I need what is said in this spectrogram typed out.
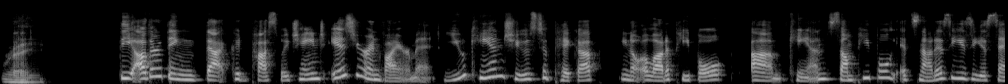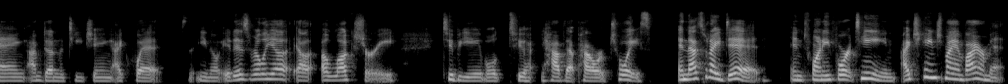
Right. The other thing that could possibly change is your environment. You can choose to pick up, you know, a lot of people um, can. Some people, it's not as easy as saying, I'm done with teaching, I quit. You know, it is really a, a luxury to be able to have that power of choice. And that's what I did in 2014. I changed my environment,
